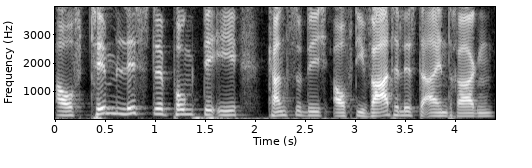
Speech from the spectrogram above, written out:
Auf timliste.de kannst du dich auf die Warteliste eintragen,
